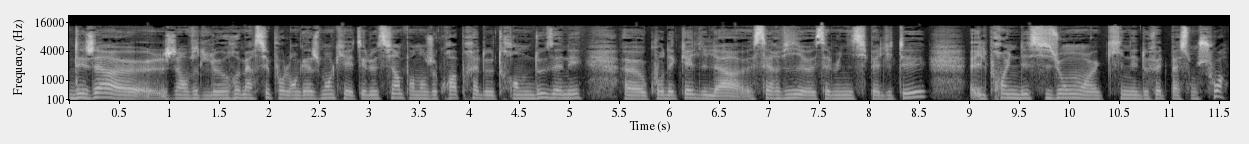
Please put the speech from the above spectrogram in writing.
Déjà, euh, j'ai envie de le remercier pour l'engagement qui a été le sien pendant, je crois, près de 32 années, euh, au cours desquelles il a servi euh, sa municipalité. Il prend une décision qui n'est de fait pas son choix.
